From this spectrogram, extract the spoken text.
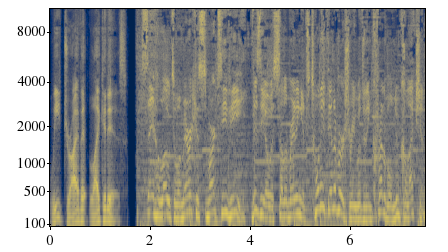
We drive it like it is. Say hello to America's Smart TV. Vizio is celebrating its 20th anniversary with an incredible new collection.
